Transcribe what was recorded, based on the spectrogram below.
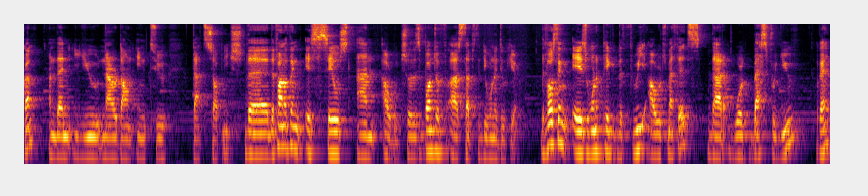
Okay, and then you narrow down into that sub niche. The the final thing is sales and outreach. So, there's a bunch of uh, steps that you want to do here. The first thing is you want to pick the three outreach methods that work best for you. Okay,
